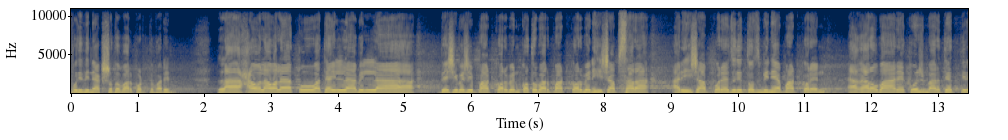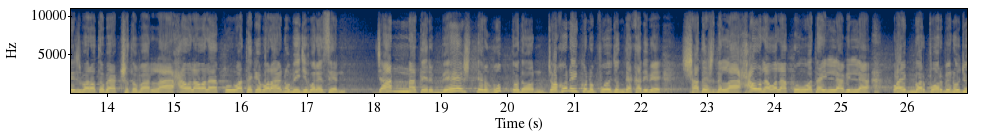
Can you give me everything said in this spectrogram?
প্রতিদিন একশতবার করতে পারেন। লা হাওলা ইল্লা বিল্লাহ। বেশি বেশি পাঠ করবেন, কতবার পাঠ করবেন, হিসাব ছাড়া। আর হিসাব করে যদি তসবি নিয়ে পাঠ করেন, এগারো বার, একুশ বার, তেত্রিশ বার অথবা একশতবার লা হাওলা ওয়ালা কুয়া থেকে বলা হয়, নবীজি বলেছেন, জান্নাতের বেহেশতের গুপ্তধন যখনই কোনো প্রয়োজন দেখা দিবে, সাথে সাথে লা হাওলা ওয়ালা কুয়াতা ইল্লা বিল্লাহ, কয়েকবার পড়বেন অজু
